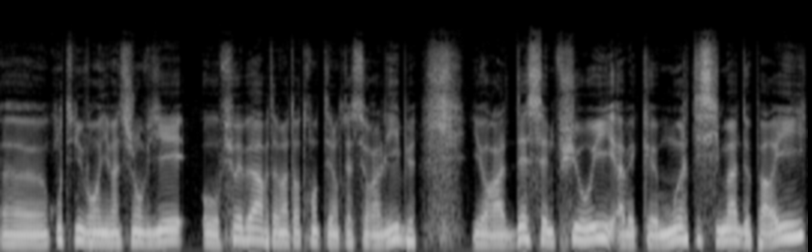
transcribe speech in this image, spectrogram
Euh, on continue vendredi 26 janvier au Fury Bar à partir de 20h30 et l'entrée sera libre. Il y aura Death and Fury avec euh, Muertissima de Paris.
